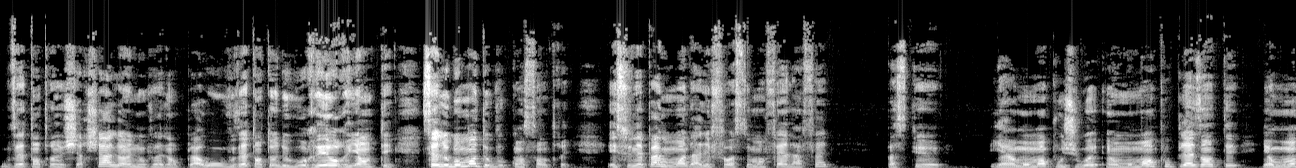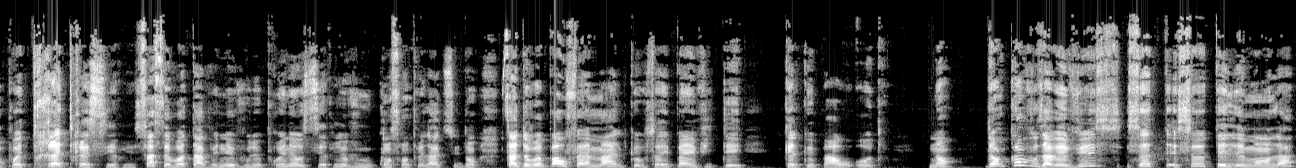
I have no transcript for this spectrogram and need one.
vous êtes en train de chercher alors un nouvel emploi ou vous êtes en train de vous réorienter. C'est le moment de vous concentrer. Et ce n'est pas le moment d'aller forcément faire la fête. Parce que il y a un moment pour jouer et un moment pour plaisanter. Il y a un moment pour être très, très sérieux. Ça, c'est votre avenir. Vous le prenez au sérieux. Vous vous concentrez là-dessus. Donc, ça ne devrait pas vous faire mal que vous ne soyez pas invité quelque part ou autre. Non. Donc, quand vous avez vu cet élément-là,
